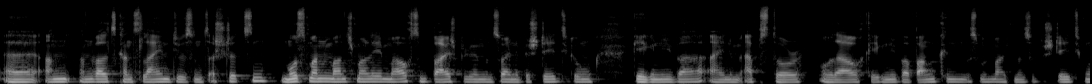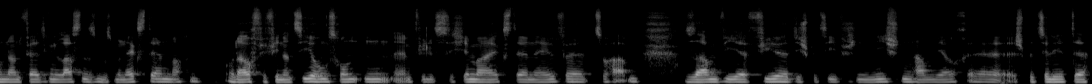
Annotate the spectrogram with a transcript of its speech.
äh, An Anwaltskanzleien, die uns unterstützen. Muss man manchmal eben auch, zum Beispiel, wenn man so eine Bestätigung gegenüber einem App Store oder auch gegenüber Banken, muss man manchmal so Bestätigungen anfertigen lassen. Das muss man extern machen. Oder auch für Finanzierungsrunden empfiehlt es sich immer, externe Hilfe zu haben. Also haben wir für die spezifischen Nischen, haben wir auch äh, spezialisierte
